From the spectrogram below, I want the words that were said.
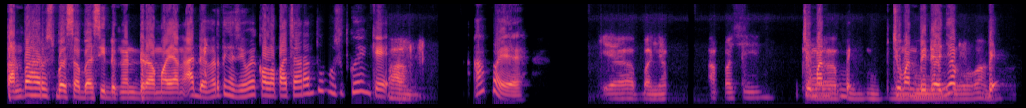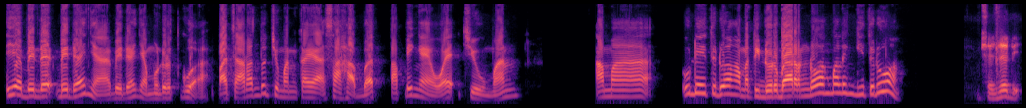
Tanpa harus basa-basi dengan drama yang ada ngerti gak sih weh kalau pacaran tuh maksud gue yang kayak um, apa ya? Ya banyak apa sih? Cuman be, cuman bedanya be, iya beda bedanya bedanya menurut gua. Pacaran tuh cuman kayak sahabat tapi ngewe cuman sama udah itu doang sama tidur bareng doang paling gitu doang. Bisa jadi.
